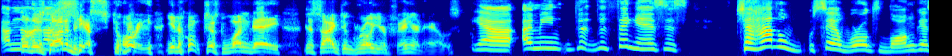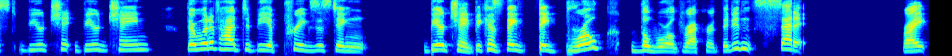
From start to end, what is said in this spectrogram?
I'm not. Well, there's got to be a story. You don't just one day decide to grow your fingernails. Yeah, I mean the the thing is is to have a say a world's longest beard cha- beard chain, there would have had to be a pre-existing beard chain because they they broke the world record. They didn't set it. Right?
